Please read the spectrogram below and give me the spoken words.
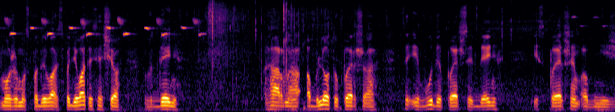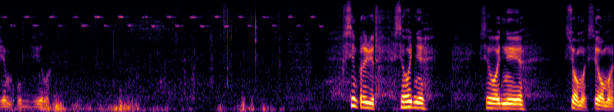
Можемо сподіватися, що в день гарного обльоту першого це і буде перший день із першим обніжжям у бджіл. Всім привіт! Сьогодні, сьогодні 7, 7,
